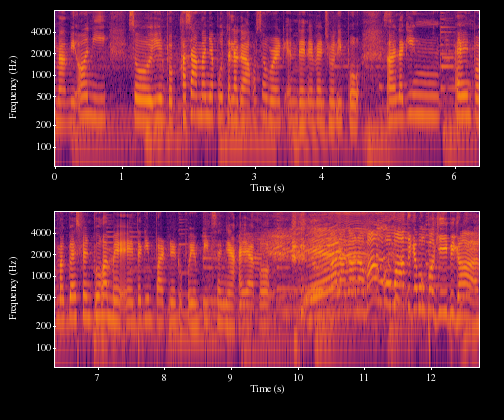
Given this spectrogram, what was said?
Mami Oni. So, yun po. Kasama niya po talaga ako sa work and then eventually po, ah, naging, ayun po, mag-best friend po kami and naging partner ko po yung pinsan niya. Kaya po, Talaga umati ka mong pag-ibigan.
